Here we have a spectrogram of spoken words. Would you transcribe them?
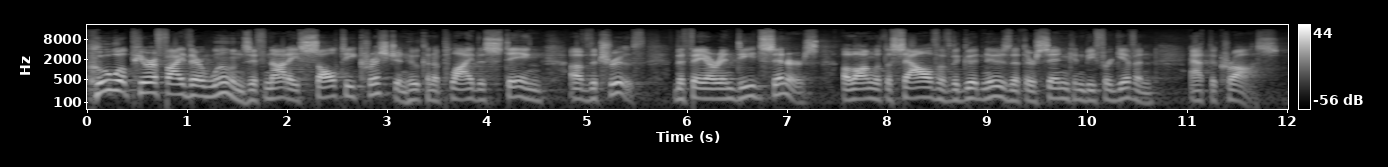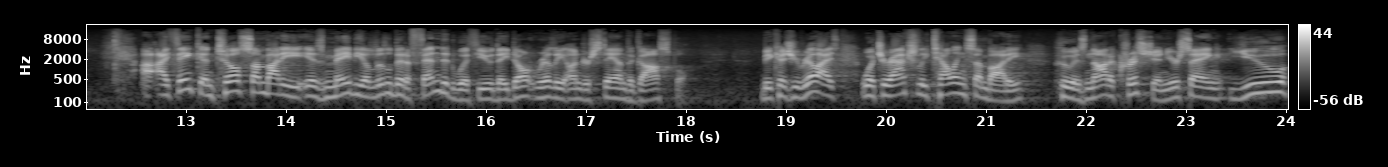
Who will purify their wounds if not a salty Christian who can apply the sting of the truth that they are indeed sinners, along with the salve of the good news that their sin can be forgiven at the cross? I think until somebody is maybe a little bit offended with you, they don't really understand the gospel. Because you realize what you're actually telling somebody who is not a Christian, you're saying, You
